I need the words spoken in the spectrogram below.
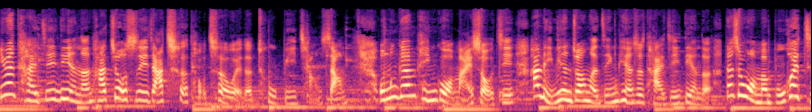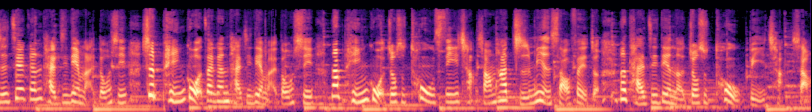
因为台积电呢，它就是一家彻头彻尾的 To B 厂商。我们跟苹果买手机，它里面装的晶片是台积电的，但是我们不会直接跟台积电买东西，是苹果在跟台积电买东西。那苹果就是 To C 厂商，它直面消费者；那台积电呢，就是 To B 厂商。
